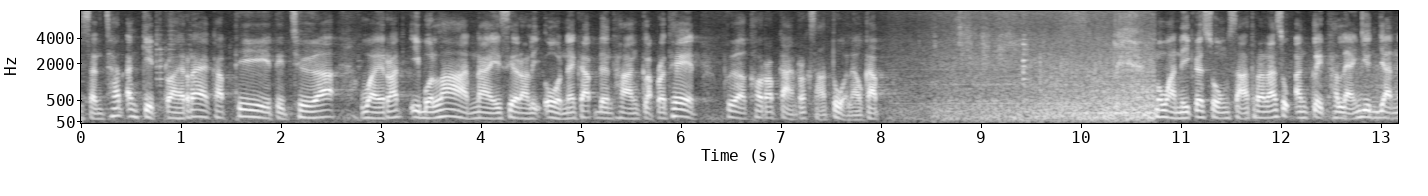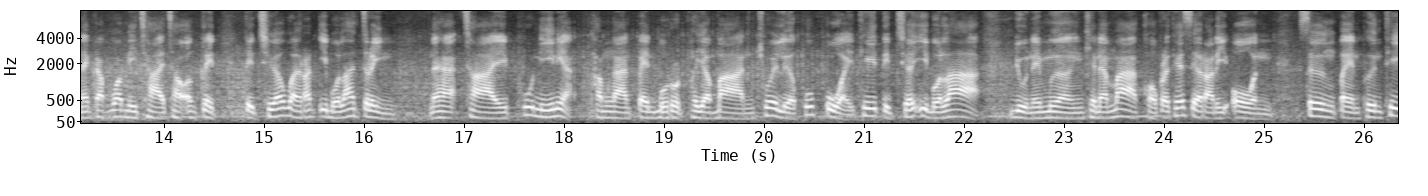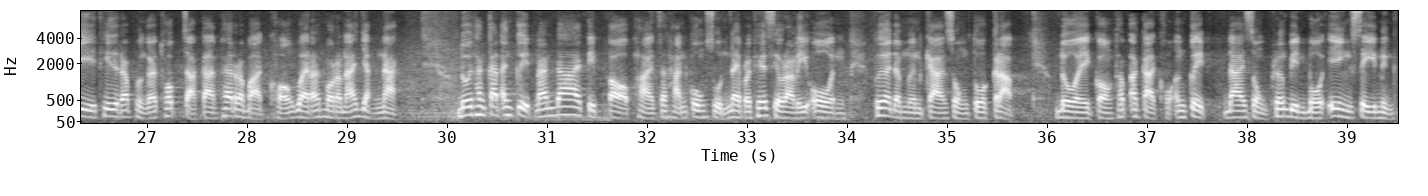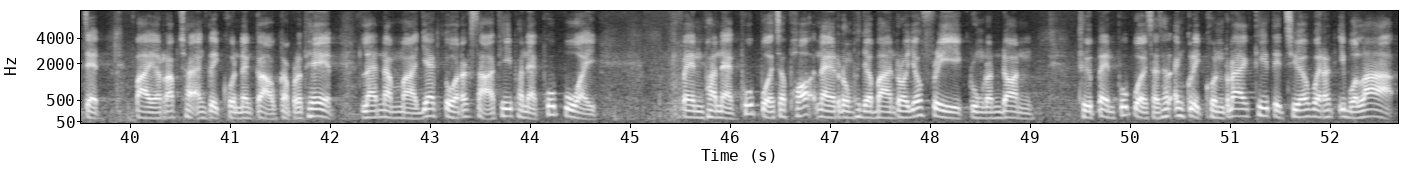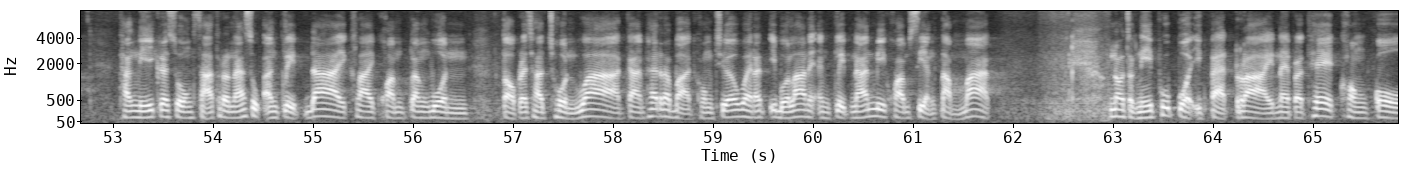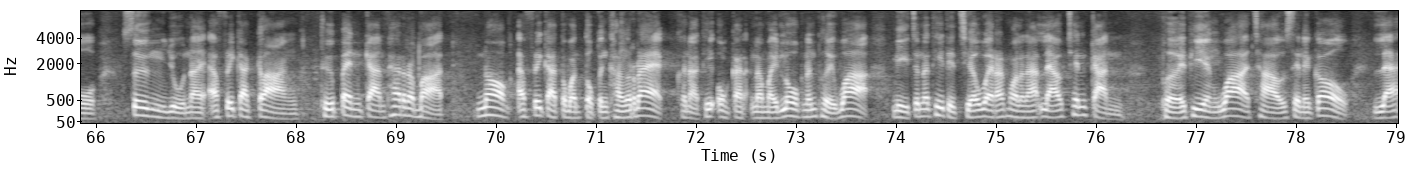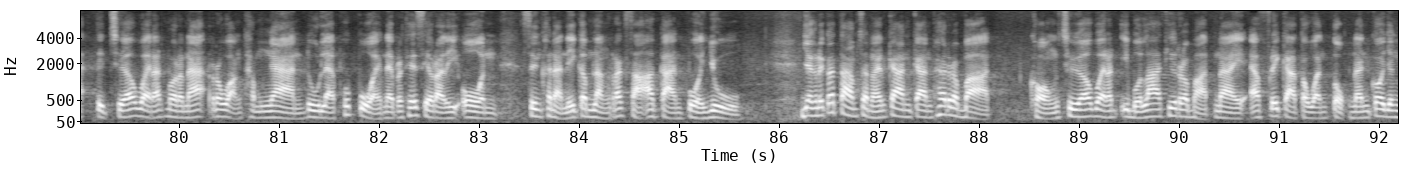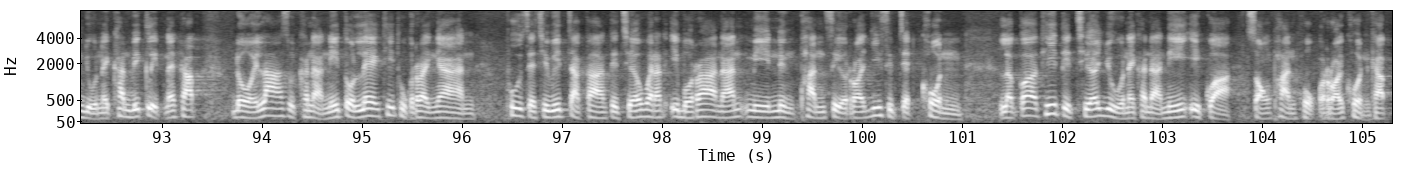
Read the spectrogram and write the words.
วยสัญชาติอังกฤษรายแรกครับที่ติดเชื้อไวรัสอีโบลาในเซราลิโอนนะครับเดินทางกลับประเทศเพื่อเข้ารับการรักษาตัวแล้วครับเมื่อวานนี้กระทรวงสาธารณสุขอังกฤษแถลงยืนยันนะครับว่ามีชายชาวอังกฤษติดเชื้อไวรัสอีโบลาจริง นะฮะชายผู้นี้เนี่ยทำงานเป็นบุรุษพยาบาลช่วยเหลือผู้ป่วยที่ติดเชื้ออีโบลาอยู่ในเมืองเคนามาของประเทศเซราลีโอน ซึ่งเป็นพื้นที่ที่ได้รับผลกระทบจากการแพร่ระบาดของไวรัสมรณะอย่างหนัก โดยทางการอังกฤษนั้นได้ติดต่อผ่านสถานกงสุลในประเทศเซราลีโอน เพื่อดำเนินการส่งตัวกลับ โดยกองทัพอากาศของอังกฤษได้ส่งเครื่องบินโบอิง C17 ไปรับชายอังกฤษคนดังกล่าวกลับประเทศ และนำมาแยกตัวรักษาที่แผนกผู้ป่วย เป็นแผนกผู้ป่วยเฉพาะในโรงพยาบาลรอยัลฟรีกรุงลอนดอน ถือเป็นผู้ป่วยสัญชาติอังกฤษคนแรกที่ติดเชื้อไวรัสอีโบลาทั้งนี้กระทรวงสาธารณสุขอังกฤษได้คลายความกังวล ต่อประชาชนว่าการแพร่ระบาดของเชื้อไวรัสอีโบลาในอังกฤษนั้นมีความเสี่ยงต่ำมาก นอกจากนี้ผู้ป่วยอีก 8 รายในประเทศคองโก ซึ่งอยู่ในแอฟริกากลาง ถือเป็นการแพร่ระบาดนอกแอฟริกาตะวันตกเป็นครั้งแรก ขณะที่องค์การอนามัยโลกนั้นเผยว่ามีเจ้าหน้าที่ติดเชื้อไวรัสมรณะแล้วเช่นกัน เผยเพียงว่าชาวเซเนกัลและติดเชื้อไวรัสมรณะระหว่างทำงาน ดูแลผู้ป่วยในประเทศเซราลีโอน ซึ่งขณะนี้กำลังรักษาอาการป่วยอยู่ อย่างไรก็ตามสถานการณ์การแพร่ระบาด ของเชื้อไวรัสอีโบลาที่ระบาดในแอฟริกาตะวันตกนั้นก็ยังอยู่ในขั้นวิกฤตนะครับ โดยล่าสุดขณะนี้ตัวเลขที่ถูกรายงาน ผู้เสียชีวิตจากการติดเชื้อไวรัสอีโบลานั้นมี 1,427 คน แล้วก็ที่ติดเชื้ออยู่ในขณะนี้อีกกว่า 2,600 คนครับ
